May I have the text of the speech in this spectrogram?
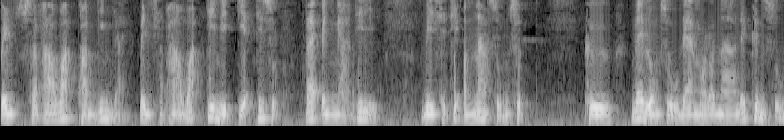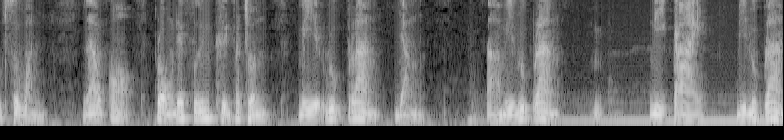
เป็นสภาวะความยิ่งใหญ่ เป็นสภาวะที่มีเกียรติที่สุด และเป็นงานที่มีสิทธิอำนาจสูงสุด คือได้ลงสู่แดนมรณาได้ขึ้นสู่สวรรค์ แล้วก็พระองค์ได้ฟื้นคืนพระชน มีรูปร่างอย่างมีรูปร่าง มีกาย มีรูปร่าง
